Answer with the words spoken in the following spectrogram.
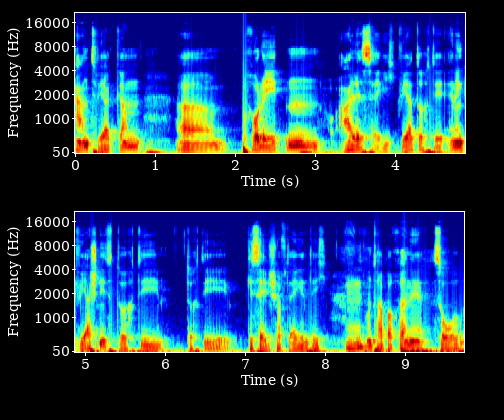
Handwerkern, äh, Proleten, alles eigentlich, quer durch die, einen Querschnitt durch die, durch die Gesellschaft eigentlich mhm. und habe auch eine so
